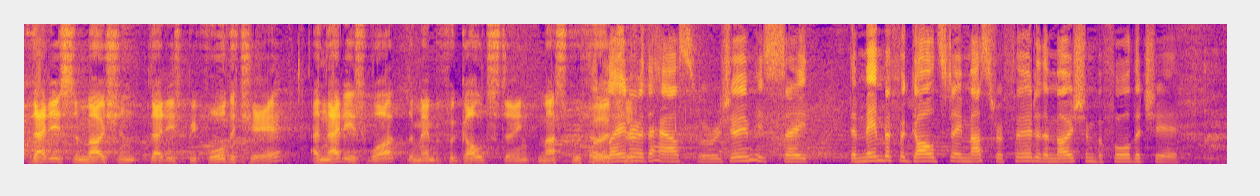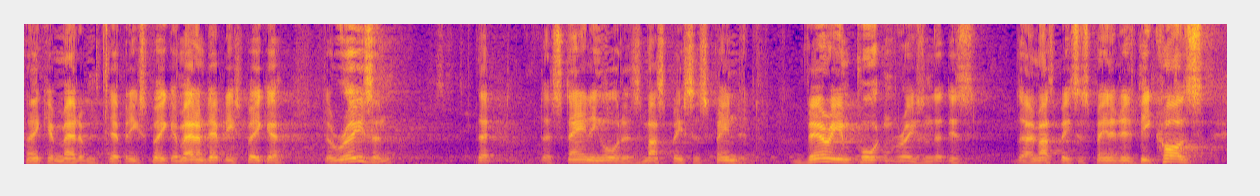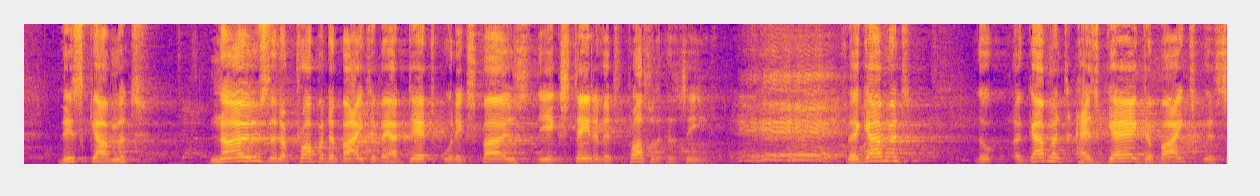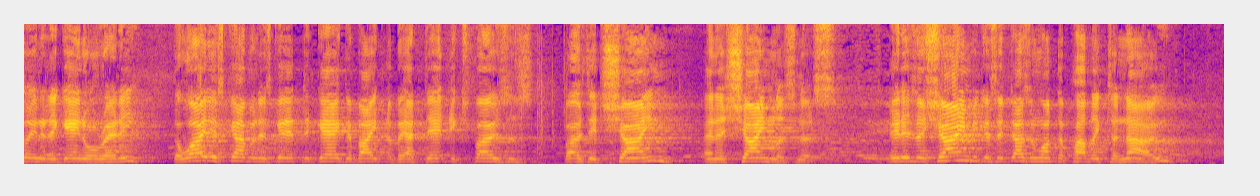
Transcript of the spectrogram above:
That is the motion that is before the chair, and that is what the member for Goldstein must refer to. The Leader to. of the House will resume his seat. The member for Goldstein must refer to the motion before the chair. Thank you, Madam Deputy Speaker. Madam Deputy Speaker, the reason that the standing orders must be suspended, very important reason that this, they must be suspended, is because this government knows that a proper debate about debt would expose the extent of its profligacy. The government, the, the government has gagged debate. We've seen it again already. The way this government has get, the gag debate about debt exposes both its shame and its shamelessness. It is a shame because it doesn't want the public to know,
